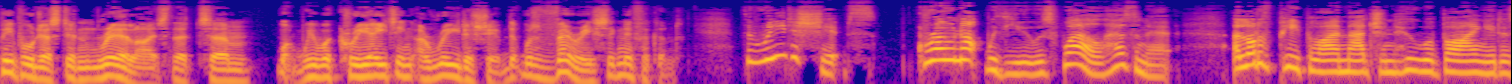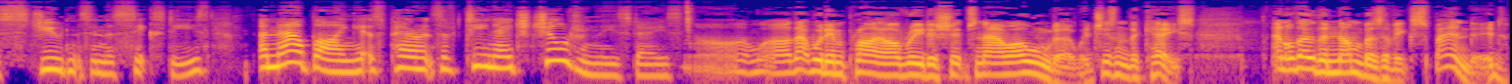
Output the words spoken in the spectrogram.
People just didn't realise that, um, well, we were creating a readership that was very significant. The readership's grown up with you as well, hasn't it? A lot of people, I imagine, who were buying it as students in the 60s are now buying it as parents of teenage children these days. Oh, well, that would imply our readership's now older, which isn't the case. And although the numbers have expanded,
